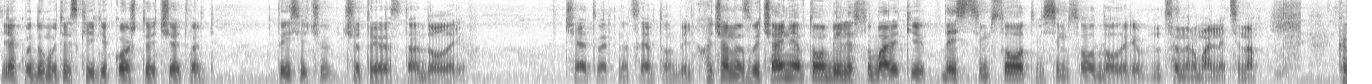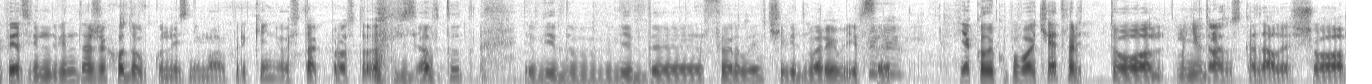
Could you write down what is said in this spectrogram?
як ви думаєте, скільки коштує четверть? 1400 доларів. Четверть на цей автомобіль. Хоча на звичайні автомобілі Субаріки десь 700-800 доларів. Це нормальна ціна. Капець, він, він навіть ходовку не знімав. Прикинь, ось так просто взяв тут, від, від е, сверлив чи відварив і все. Я коли купував четверть, то мені одразу сказали, що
